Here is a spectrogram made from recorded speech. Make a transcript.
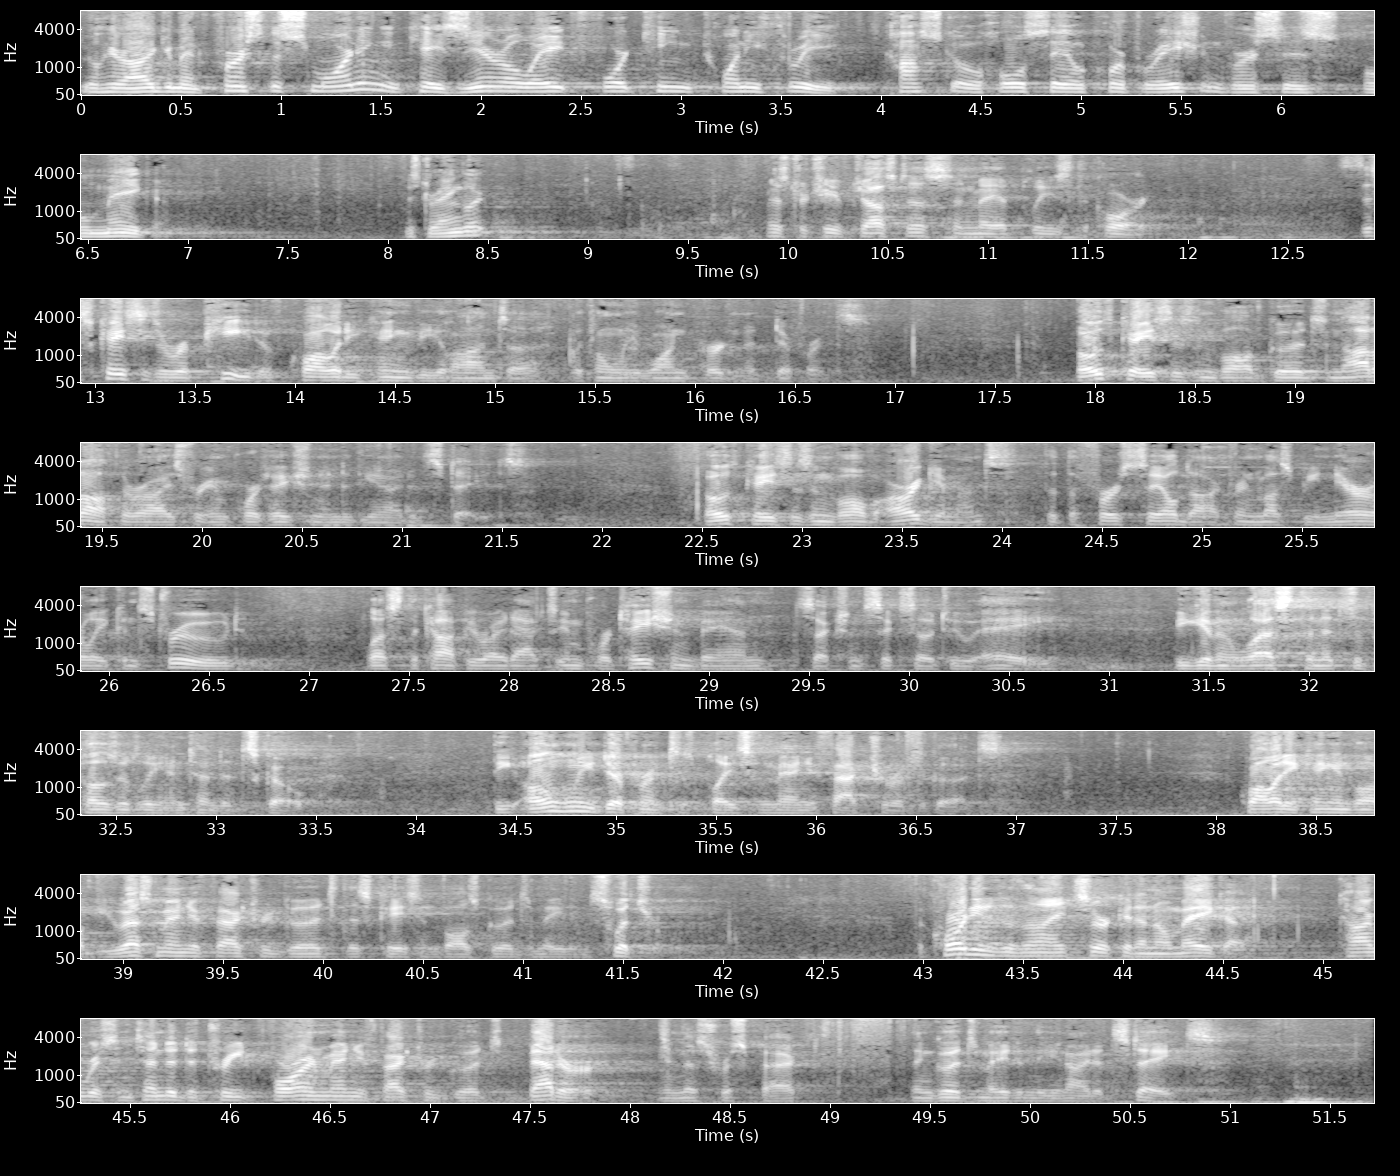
We'll hear argument first this morning in case 081423, Costco Wholesale Corporation versus Omega. Mr. Englert? Mr. Chief Justice, and may it please the Court. This case is a repeat of Quality King v. L'anza with only one pertinent difference. Both cases involve goods not authorized for importation into the United States. Both cases involve arguments that the first sale doctrine must be narrowly construed lest the Copyright Act's importation ban, Section 602A, be given less than its supposedly intended scope. The only difference is place of manufacture of the goods. Quality King involved U.S. manufactured goods. This case involves goods made in Switzerland. According to the Ninth Circuit and Omega, Congress intended to treat foreign manufactured goods better in this respect than goods made in the United States.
